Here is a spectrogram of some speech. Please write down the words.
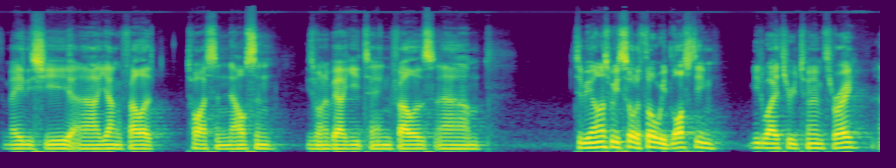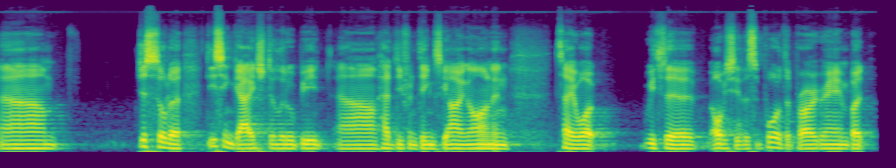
for me this year. Uh, young fella, Tyson Nelson. He's one of our Year 10 fellas. Um, to be honest, we sort of thought we'd lost him midway through term three. Um, just sort of disengaged a little bit, uh, had different things going on, and tell you what, with the obviously the support of the program, but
